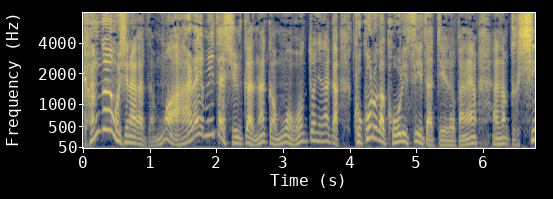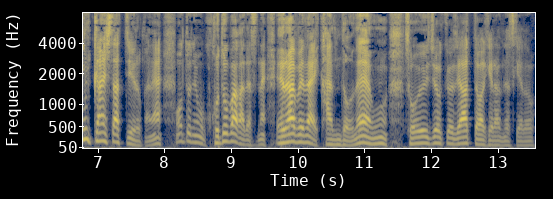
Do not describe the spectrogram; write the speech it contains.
考えもしなかった。もう、あれ見た瞬間、なんかもう本当になんか、心が凍りついたっていうのかね、あなんか震撼したっていうのかね、本当にもう言葉がですね、選べない感動ね、うん、そういう状況であったわけなんですけど、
